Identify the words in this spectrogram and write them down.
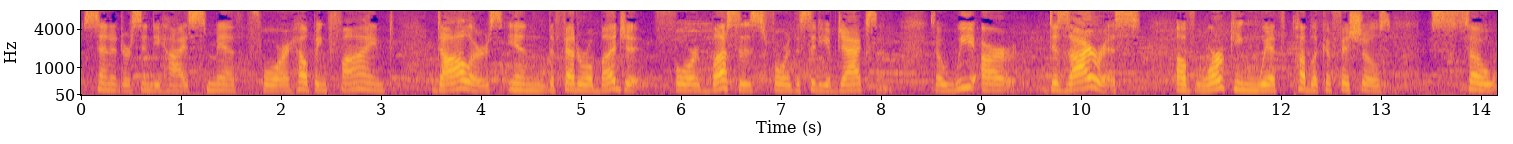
Senator Cindy Hyde Smith for helping find dollars in the federal budget for buses for the city of Jackson. So we are desirous of working with public officials. So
